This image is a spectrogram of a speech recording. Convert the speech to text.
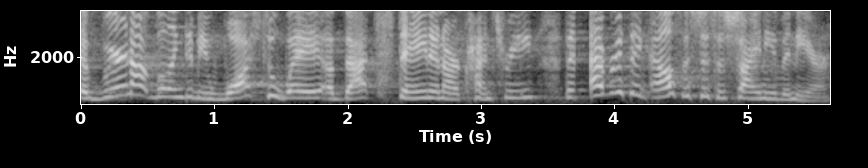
If we're not willing to be washed away of that stain in our country, then everything else is just a shiny veneer.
